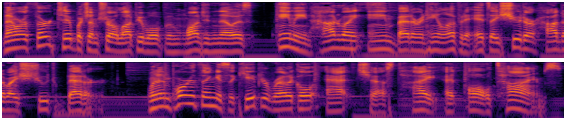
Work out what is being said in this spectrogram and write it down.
Now our third tip, which I'm sure a lot of people have been wanting to know is aiming. How do I aim better in Halo Infinite? It's a shooter, how do I shoot better? One important thing is to keep your reticle at chest height at all times.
